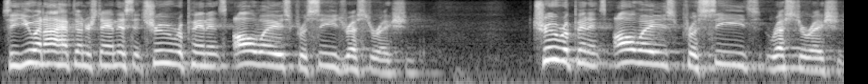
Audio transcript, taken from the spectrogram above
See, you and I have to understand this that true repentance always precedes restoration. True repentance always precedes restoration.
